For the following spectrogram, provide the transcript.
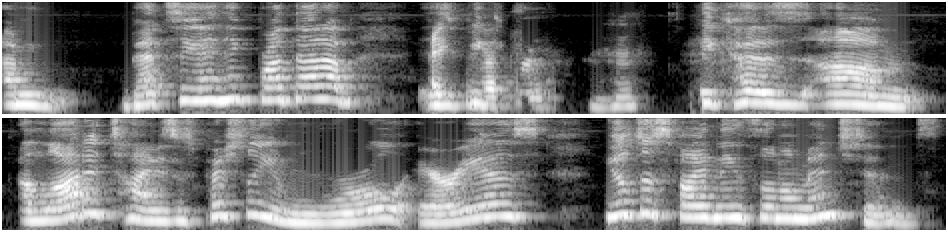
I'm betsy i think brought that up is because, mm-hmm. because um, a lot of times especially in rural areas you'll just find these little mentions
